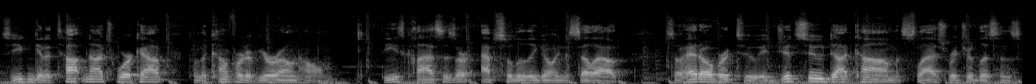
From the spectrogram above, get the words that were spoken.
so you can get a top-notch workout from the comfort of your own home. These classes are absolutely going to sell out. So head over to injitsu.com slash Richard Listens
